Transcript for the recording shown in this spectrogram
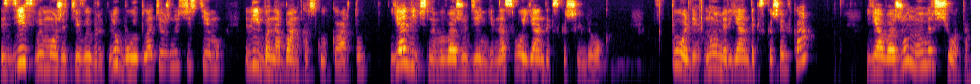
Здесь вы можете выбрать любую платежную систему, либо на банковскую карту. Я лично вывожу деньги на свой Яндекс кошелек поле номер Яндекс кошелька я ввожу номер счета.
